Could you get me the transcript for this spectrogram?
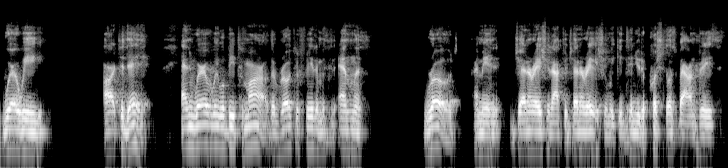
where we are today and where we will be tomorrow. The road to freedom is an endless road. I mean, generation after generation, we continue to push those boundaries.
